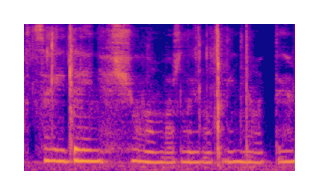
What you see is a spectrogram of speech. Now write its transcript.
в цей день, що вам важливо прийняти.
